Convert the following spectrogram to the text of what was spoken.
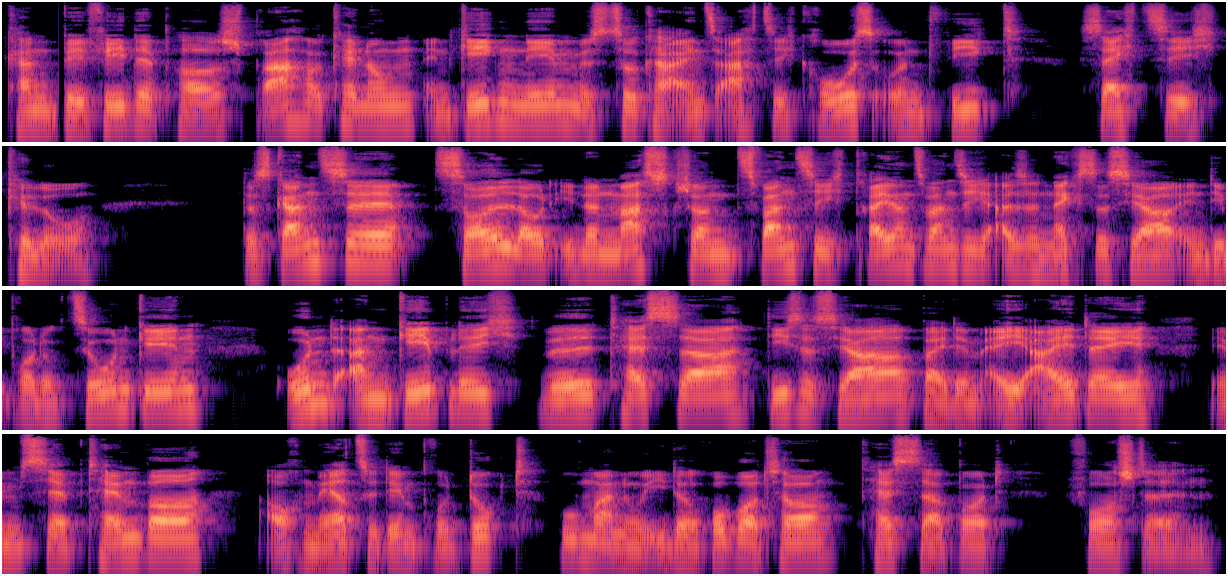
kann Befehle per Spracherkennung entgegennehmen, ist circa 1,80 groß und wiegt 60 Kilo. Das Ganze soll laut Elon Musk schon 2023, also nächstes Jahr, in die Produktion gehen und angeblich will Tesla dieses Jahr bei dem AI Day im September auch mehr zu dem Produkt humanoider Roboter Tesla Bot vorstellen.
